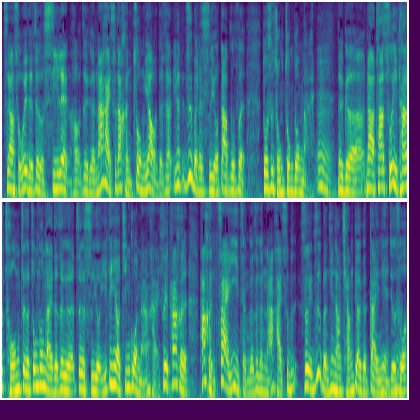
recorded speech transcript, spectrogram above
实际上，所谓的这种 Sea Lane 哈，这个南海是它很重要的。它因为日本的石油大部分都是从中东来，嗯，那个那它所以它从这个中东来的这个这个石油一定要经过南海，所以它很它很在意整个这个南海是不是？所以日本经常强调一个概念，就是说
